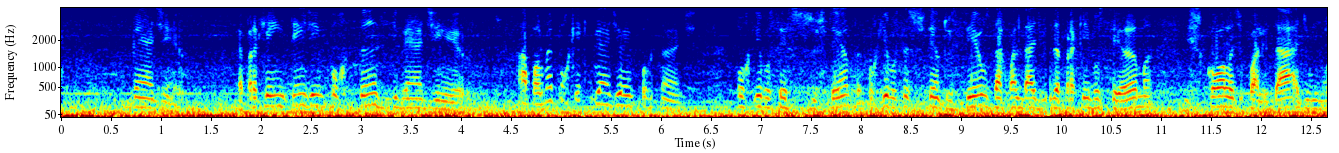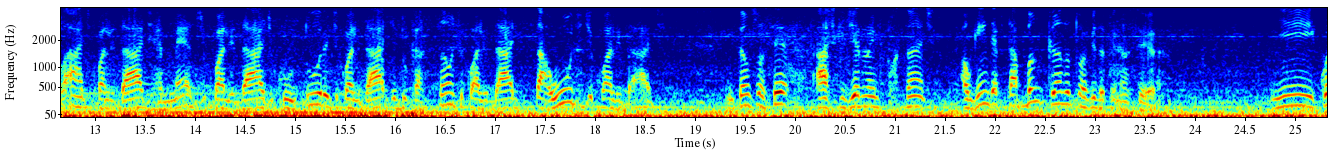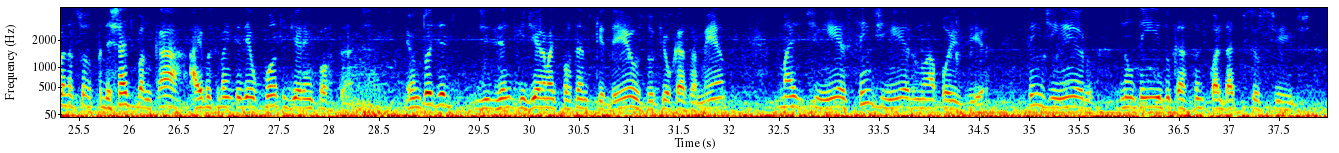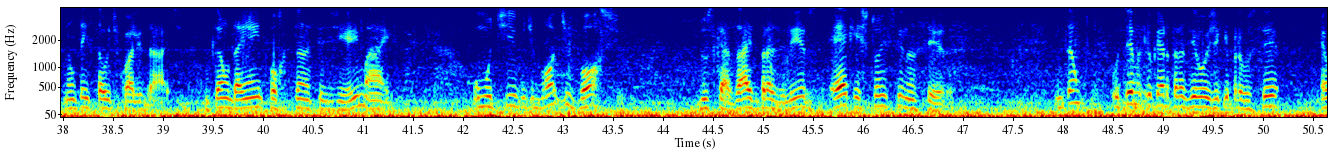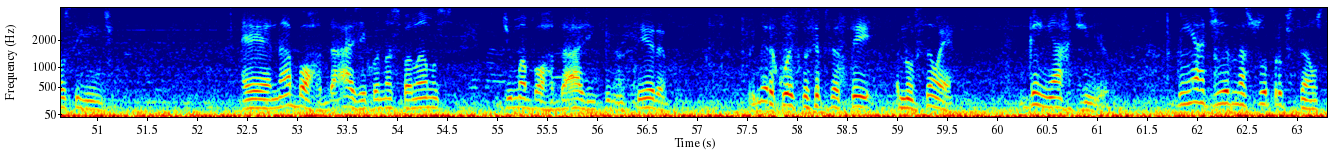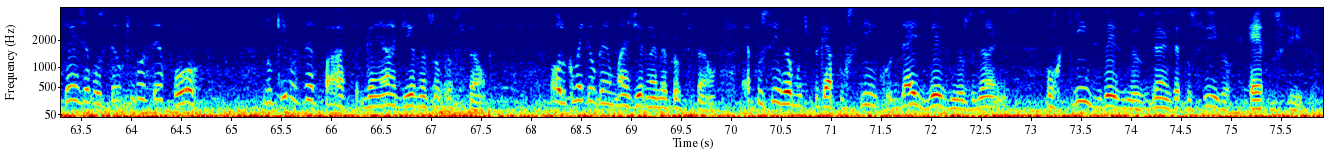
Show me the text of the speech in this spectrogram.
ganhar dinheiro. É para quem entende a importância de ganhar dinheiro. Ah, Paulo, mas por que, que ganhar dinheiro é importante? Porque você se sustenta, porque você sustenta os seus, dá qualidade de vida para quem você ama, escola de qualidade, um lar de qualidade, remédio de qualidade, cultura de qualidade, educação de qualidade, saúde de qualidade. Então, se você acha que dinheiro não é importante, alguém deve estar bancando a tua vida financeira. E quando a sua deixar de bancar, aí você vai entender o quanto o dinheiro é importante. Eu não estou dizendo, dizendo que dinheiro é mais importante do que Deus, do que o casamento, mas dinheiro, sem dinheiro não há poesia. Sem dinheiro não tem educação de qualidade para os seus filhos, não tem saúde de qualidade. Então daí a importância de dinheiro e mais. O motivo de maior divórcio dos casais brasileiros é questões financeiras. Então, o tema que eu quero trazer hoje aqui para você é o seguinte: é, na abordagem, quando nós falamos de uma abordagem financeira, a primeira coisa que você precisa ter noção é ganhar dinheiro. Ganhar dinheiro na sua profissão, seja você o que você for, no que você faça, ganhar dinheiro na sua profissão. Paulo, como é que eu ganho mais dinheiro na minha profissão? É possível eu multiplicar por 5, 10 vezes meus ganhos? Por 15 vezes meus ganhos? É possível? É possível.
